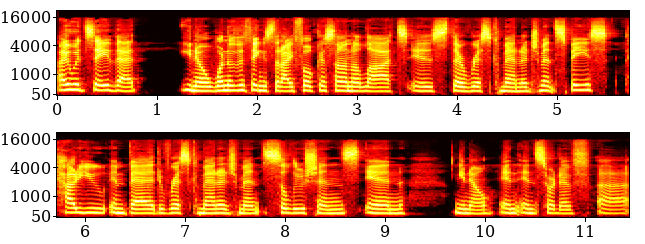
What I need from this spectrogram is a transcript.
I would say that, you know, one of the things that I focus on a lot is the risk management space. How do you embed risk management solutions in you know, in in sort of uh,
